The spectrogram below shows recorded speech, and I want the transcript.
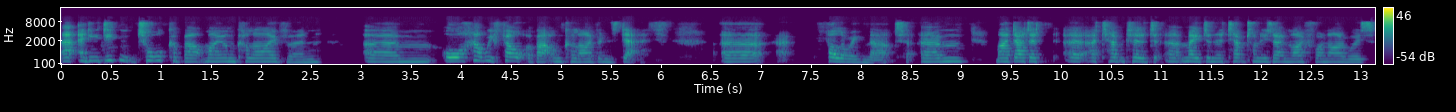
Uh, and he didn't talk about my Uncle Ivan um, or how we felt about Uncle Ivan's death. Uh, following that, um, my dad uh, attempted, uh, made an attempt on his own life when I was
